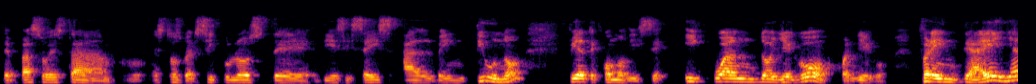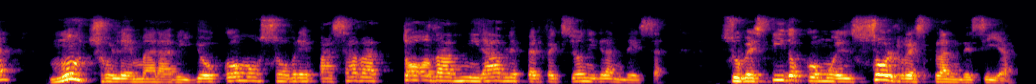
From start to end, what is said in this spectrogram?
te paso esta, estos versículos de 16 al 21 Fíjate cómo dice, y cuando llegó Juan Diego frente a ella, mucho le maravilló cómo sobrepasaba toda admirable perfección y grandeza. Su vestido como el sol resplandecía.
